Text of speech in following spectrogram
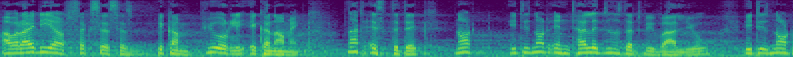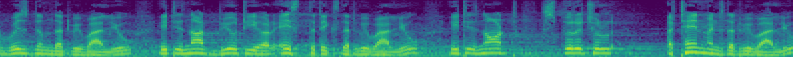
our idea of success has become purely economic, not aesthetic, not it is not intelligence that we value, it is not wisdom that we value, it is not beauty or aesthetics that we value, it is not spiritual attainments that we value.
